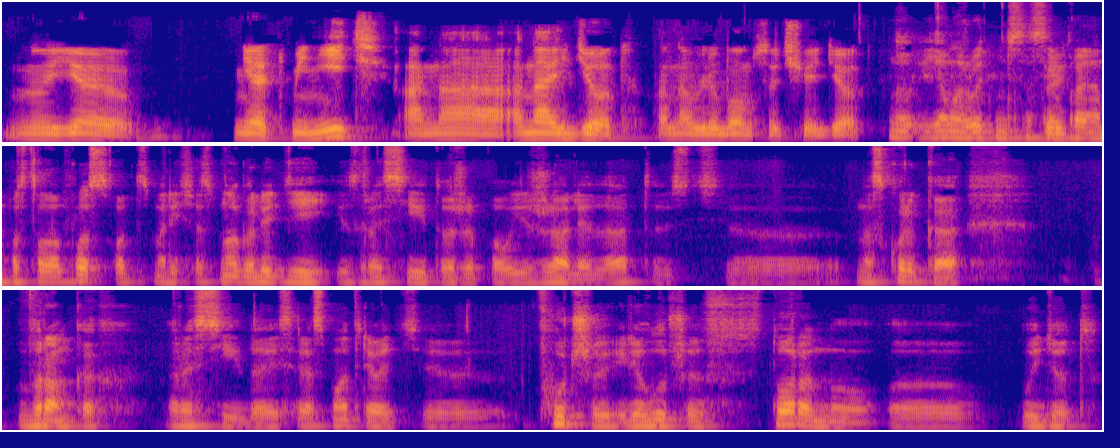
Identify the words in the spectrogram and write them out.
ну, ее не отменить, она, она идет, она в любом случае идет. Ну, я, может быть, не совсем правильно поставил вопрос. Вот смотри, сейчас много людей из России тоже поуезжали, да, то есть э, насколько в рамках России, да, если рассматривать э, в худшую или в лучшую сторону э, уйдет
